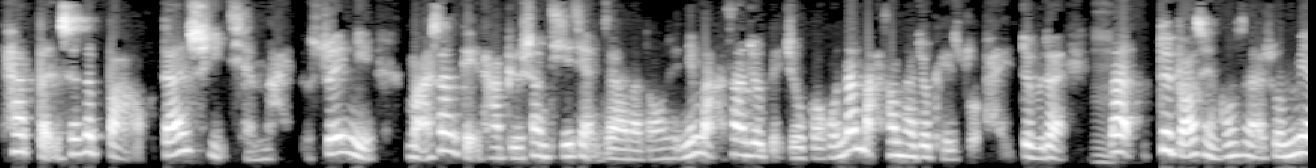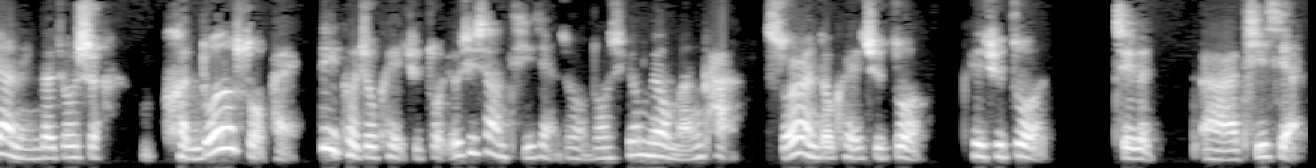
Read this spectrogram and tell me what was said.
他本身的保单是以前买的，所以你马上给他，比如像体检这样的东西，你马上就给旧客户，那马上他就可以索赔，对不对？那对保险公司来说，面临的就是很多的索赔，立刻就可以去做，尤其像体检这种东西又没有门槛，所有人都可以去做，可以去做这个呃体检。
